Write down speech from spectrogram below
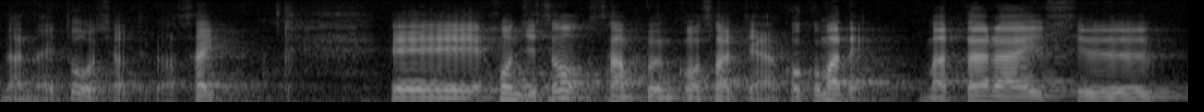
何なりとおっしゃってください。えー、本日の3分コンサルティングはここまでまた来週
